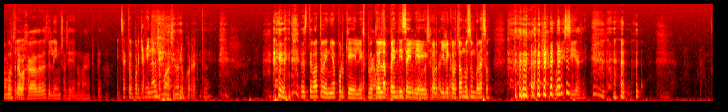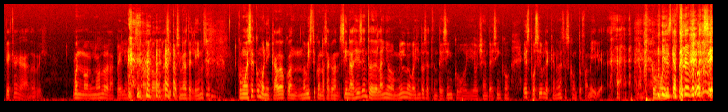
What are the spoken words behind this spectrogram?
Como Porque- trabajadores del IMSS, así de, no mames, qué pedo. Exacto, porque al final Estamos haciendo lo correcto. este vato venía porque le explotó Acabamos el apéndice y le, cort- y cortamos un brazo. Güey, sí, así. Qué cagado, güey. Bueno, no, no lo de la peli, no, sino lo las situaciones del IMSS. Como ese comunicado, cuando, ¿no viste cuando sacaron? Si naciste entre el año 1975 y 85, es posible que no estés con tu familia. No, Comunícate. Sí,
